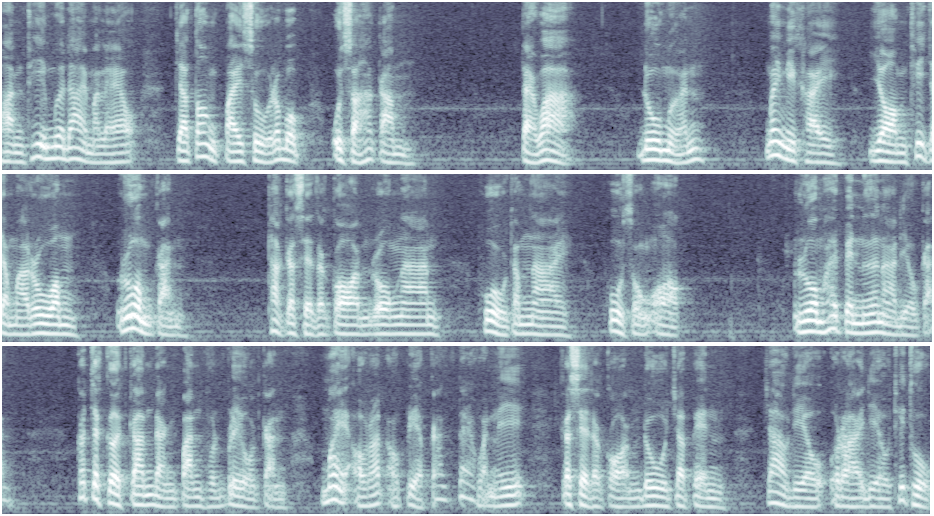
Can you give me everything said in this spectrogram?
ภัณฑ์ที่เมื่อได้มาแล้ว จะต้องไปสู่ระบบ อุตสาหกรรม แต่ว่าดูเหมือนไม่มีใครยอมที่จะมารวมร่วมกัน ถ้าเกษตรกร โรงงาน ผู้จำหน่าย ผู้ส่งออก รวมให้เป็นเนื้อนาเดียวกัน ก็จะเกิดการแบ่งปันผลประโยชน์กัน ไม่เอารัดเอาเปรียบกัน แต่วันนี้เกษตรกรดูจะเป็นเจ้าเดียวรายเดียวที่ถูก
